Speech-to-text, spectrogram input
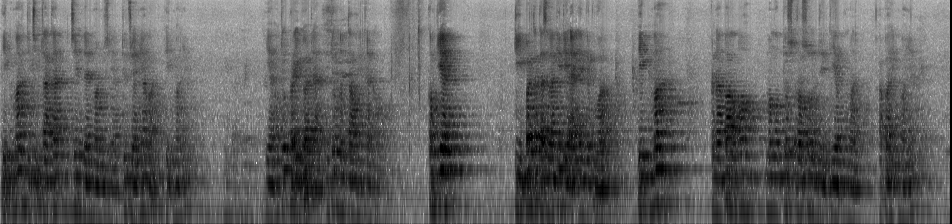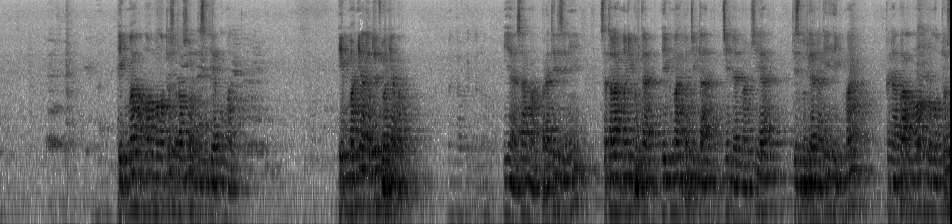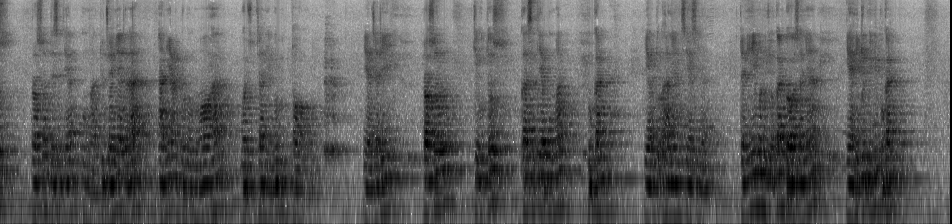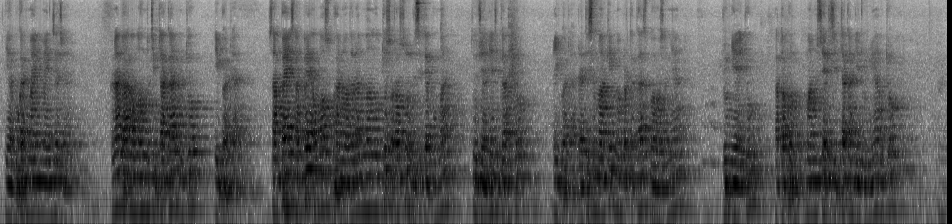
Hikmah diciptakan jin dan manusia. Tujuannya apa? Hikmahnya? Ya untuk beribadah untuk mentauhidkan Allah. Kemudian dipertegas lagi di ayat yang kedua hikmah kenapa Allah mengutus Rasul di tiap umat? Apa hikmahnya? Hikmah Allah mengutus Rasul di setiap umat. Hikmahnya atau tujuannya apa? Iya sama. Berarti di sini setelah menyebutkan hikmah penciptaan jin dan manusia, disebutkan lagi hikmah kenapa Allah mengutus Rasul di setiap umat. Tujuannya adalah an ya'budullaha wa yajtanibut Ya, jadi Rasul diutus ke setiap umat bukan ya untuk hal yang sia-sia. Dan ini menunjukkan bahwasanya ya hidup ini bukan ya bukan main-main saja Kenapa Allah menciptakan untuk ibadah? Sampai-sampai Allah Subhanahu wa taala mengutus rasul di setiap umat tujuannya juga untuk ibadah. Berarti semakin mempertegas bahwasanya dunia itu ataupun manusia diciptakan di dunia untuk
